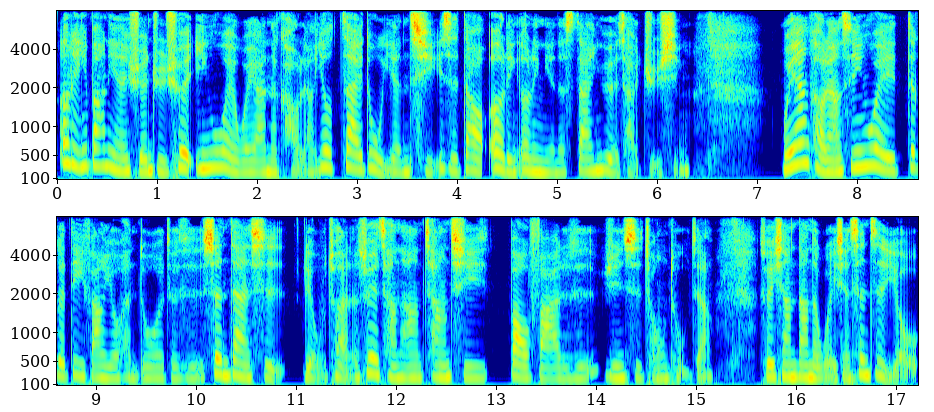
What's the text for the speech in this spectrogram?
二零一八年的选举却因为维安的考量又再度延期，一直到二零二零年的三月才举行。维安考量是因为这个地方有很多就是圣战士流窜了，所以常常长期爆发就是军事冲突这样，所以相当的危险，甚至有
